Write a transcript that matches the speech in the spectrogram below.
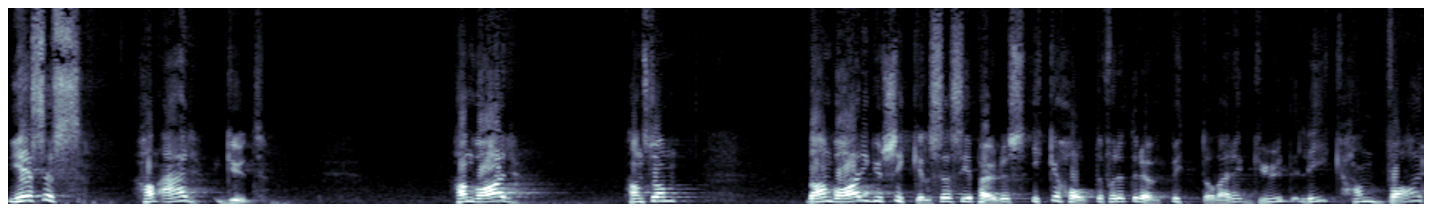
Jesus, han er Gud. Han var han som da han var i Guds skikkelse, sier Paulus, ikke holdt det for et røvet bytte å være Gud lik. Han var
